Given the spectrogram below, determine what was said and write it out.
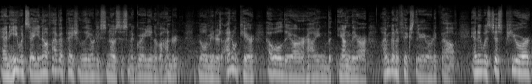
And he would say, you know, if I have a patient with aortic stenosis and a gradient of 100 millimeters, I don't care how old they are or how young they are. I'm going to fix their aortic valve. And it was just pure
